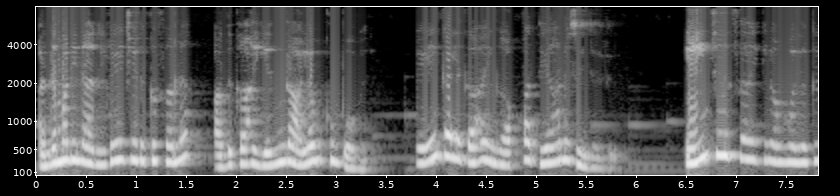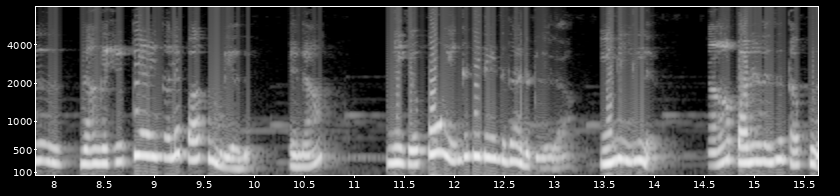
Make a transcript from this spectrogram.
அந்த மாதிரி நான் ரிவேஜ் எடுக்க சொல்ல அதுக்காக எந்த அளவுக்கும் போவேன். ஏங்களுக்காக எங்கள் அப்பா தியானம் செஞ்சார். ஏஞ்சல்ஸ் ஆகிக்கிறவங்களுக்கு நாங்கள் ஹெப்பி ஆகிருந்தாலே பார்க்க முடியாது. ஏன்னா நீங்கள் எப்போவும் எங்ககிட்ட இருந்து தான் எடுப்பீங்களா இனி இல்லை. நான் பண்ணினது தப்பு.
